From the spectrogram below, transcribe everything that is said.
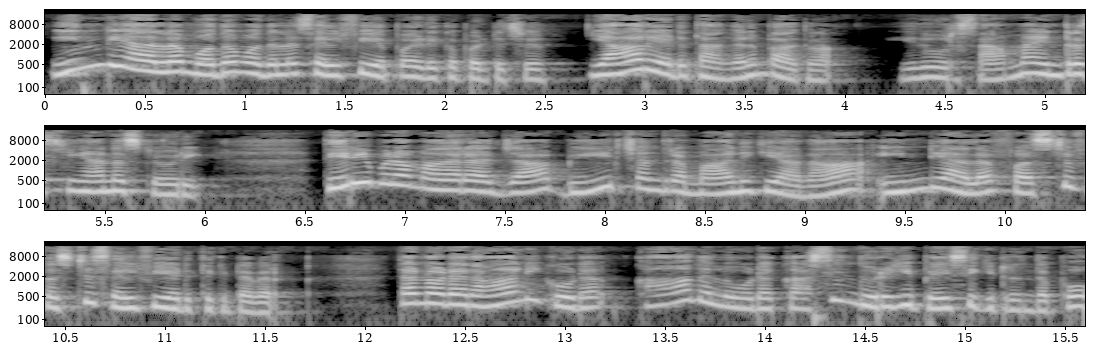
இந்தியாவில் முத முதல்ல செல்ஃபி எப்போ எடுக்கப்பட்டுச்சு? யார் எடுத்தாங்கன்னு பார்க்கலாம். இது ஒரு செம்ம இன்ட்ரெஸ்டிங்கான ஸ்டோரி திரிபுர மகாராஜா பீர் சந்திர மாணிக்கியா தான் இந்தியாவில் ஃபஸ்ட்டு ஃபஸ்ட்டு செல்ஃபி எடுத்துக்கிட்டவர். தன்னோட ராணி கூட காதலோட கசிந்துருகி பேசிக்கிட்டு இருந்தப்போ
